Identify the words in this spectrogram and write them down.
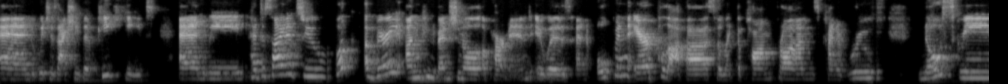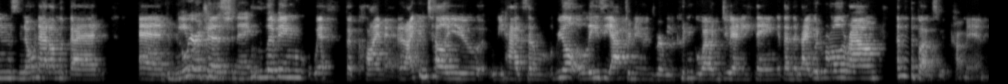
and which is actually the peak heat. And we had decided to book a very unconventional apartment. It was an open air palapa, so like the palm fronds kind of roof, no screens, no net on the bed. and we were just living with the climate. And I can tell you, we had some real lazy afternoons where we couldn't go out and do anything. Then the night would roll around and the bugs would come in.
